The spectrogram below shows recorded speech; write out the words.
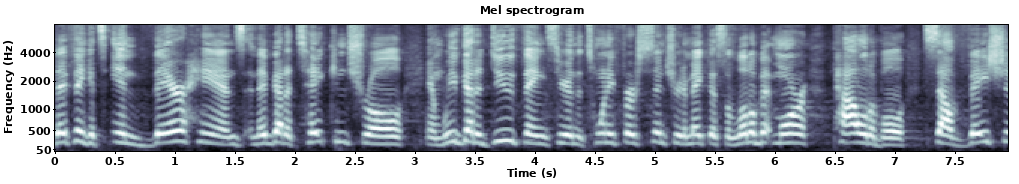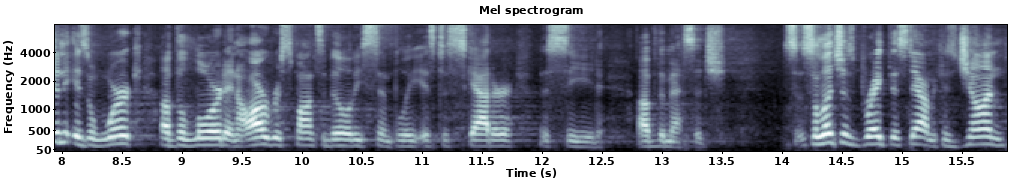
they think it's in their hands and they've got to take control, and we've got to do things here in the 21st century to make this a little bit more palatable. Salvation is a work of the Lord, and our responsibility simply is to scatter the seed of the message. So, so let's just break this down because John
